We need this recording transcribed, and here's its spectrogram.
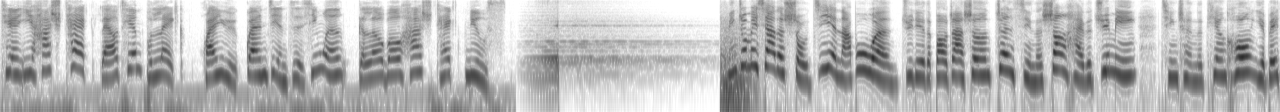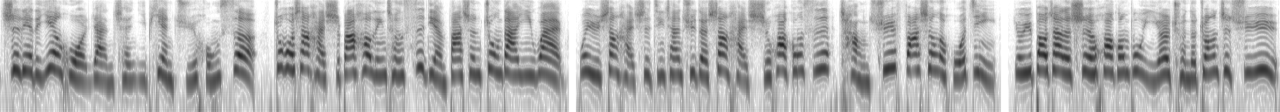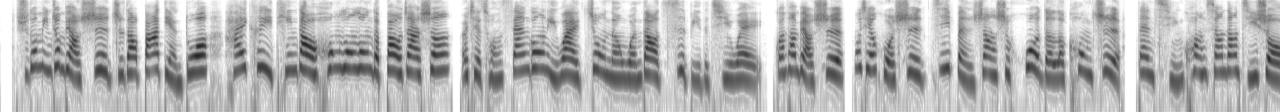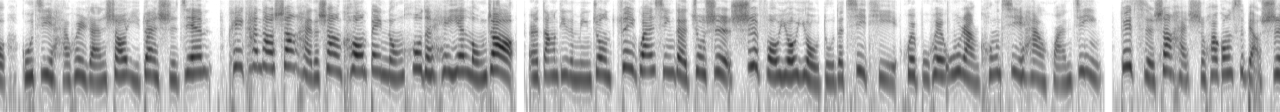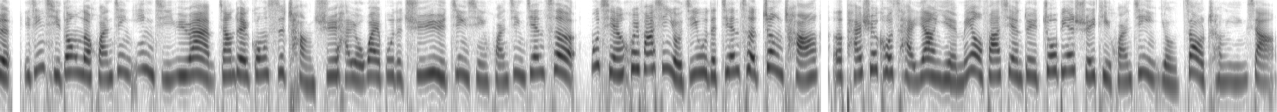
天一 hashtag 聊天不累，寰宇关键字新闻 global hashtag news。民众被吓得手机也拿不稳，剧烈的爆炸声震醒了上海的居民。清晨的天空也被炽烈的焰火染成一片橘红色。中国上海十八号凌晨四点发生重大意外，位于上海市金山区的上海石化公司厂区发生了火警。由于爆炸的是化工部乙二醇的装置区域，许多民众表示，直到八点多还可以听到轰隆隆的爆炸声，而且从三公里外就能闻到刺鼻的气味。官方表示，目前火势基本上是获得了控制，但情况相当棘手，估计还会燃烧一段时间。可以看到上海的上空被浓厚的黑烟笼罩，而当地的民众最关心的就是是否有有毒的气体，会不会污染空气和环境。对此，上海石化公司表示，已经启动了环境应急预案，将对公司厂区还有外部的区域进行环境监测。目前挥发性有机物的监测正常，而排水口采样也没有发现对周边水体环境有造成影响。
